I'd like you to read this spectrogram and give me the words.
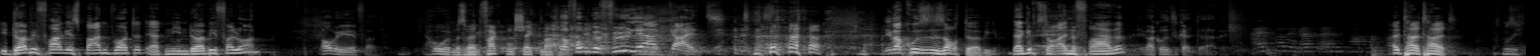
die Derby-Frage ist beantwortet. Er hat nie ein Derby verloren. Glaube ich jedenfalls. Oh, müssen wir einen Faktencheck machen. Aber vom Gefühl her keins. Leverkusen ist auch Derby. Da gibt es noch eine Frage. Leverkusen ist kein Derby. Halt, halt, halt. Jetzt muss ich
